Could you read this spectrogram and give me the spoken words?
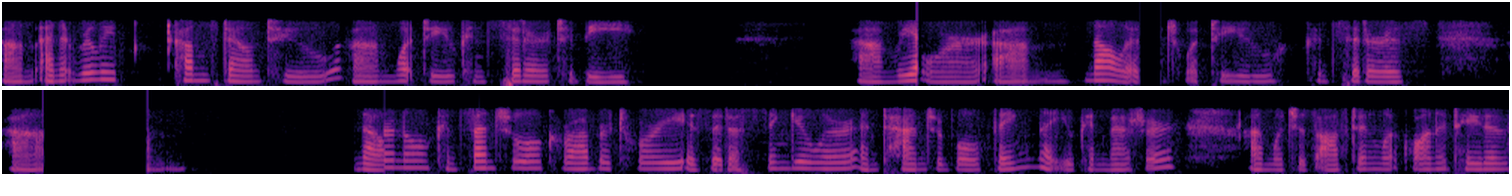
um, and it really comes down to um, what do you consider to be um, real or um, knowledge? What do you consider as um, external, consensual, corroboratory? Is it a singular and tangible thing that you can measure, um, which is often what quantitative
